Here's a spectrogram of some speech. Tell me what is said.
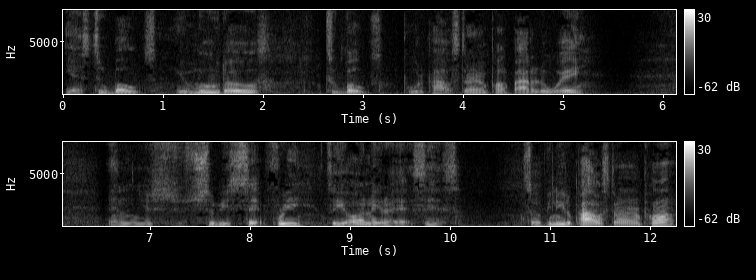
Yes, two bolts. You remove those, two bolts. Pull the power steering pump out of the way, and you sh should be set free to your alternator access. So if you need a power steering pump,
